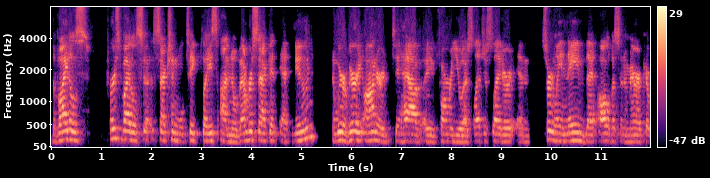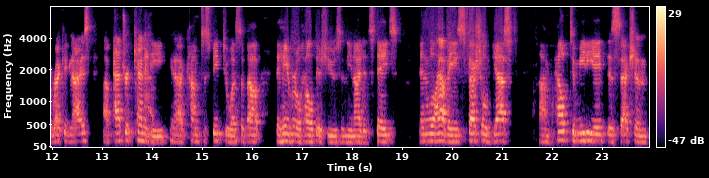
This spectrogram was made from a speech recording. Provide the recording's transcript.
The vitals, first vitals se section will take place on November 2nd at noon. And we're very honored to have a former US legislator and certainly a name that all of us in America recognize, uh, Patrick Kennedy, uh, come to speak to us about behavioral health issues in the United States. And we'll have a special guest um, help to mediate this section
